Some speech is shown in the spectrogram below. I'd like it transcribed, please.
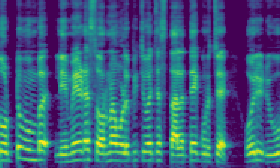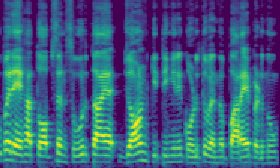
തൊട്ടു മുമ്പ് ലിമയുടെ സ്വർണം ഒളിപ്പിച്ചു വെച്ച സ്ഥലത്തെക്കുറിച്ച് ഒരു രൂപരേഖ തോപ്സൺ സുഹൃത്തായ ജോൺ കിറ്റിങ്ങിന് കൊടുത്തുവെന്ന് പറയപ്പെടുന്നു.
